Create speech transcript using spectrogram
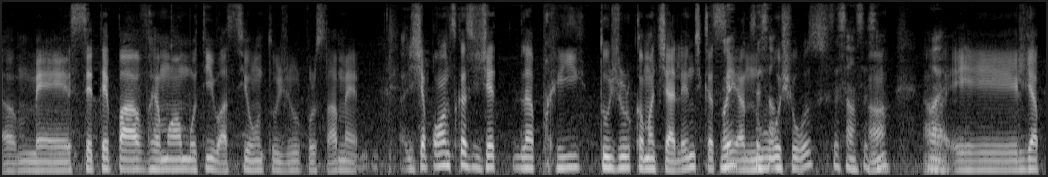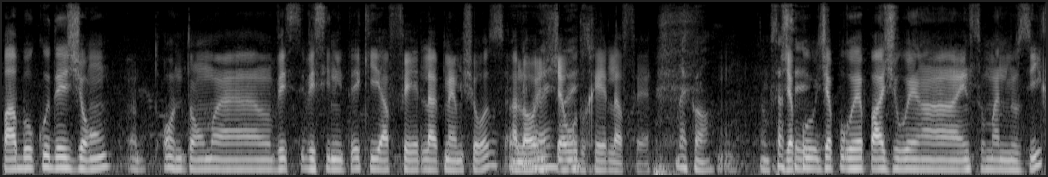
euh, mais c'était pas vraiment motivation toujours pour ça mais je pense que j'ai appris toujours comme un challenge que c'est Oui, une nouvelle chose C'est ça, c'est Hein? ça. Euh, Ouais. et il n'y a pas beaucoup de gens en- dans ma vic- vicinité qui a fait la même chose. Alors je voudrais la faire. D'accord. Donc ça je ne pourrais pas jouer un instrument de musique.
